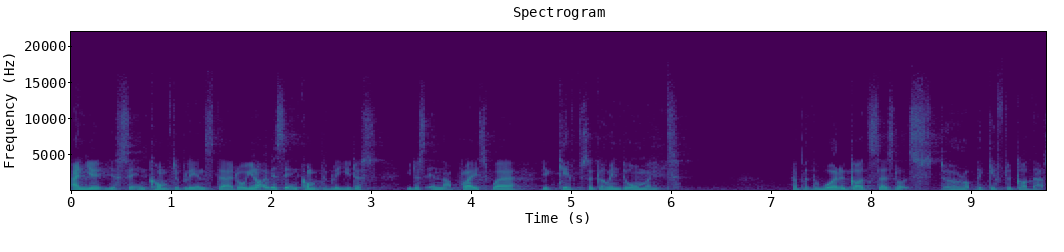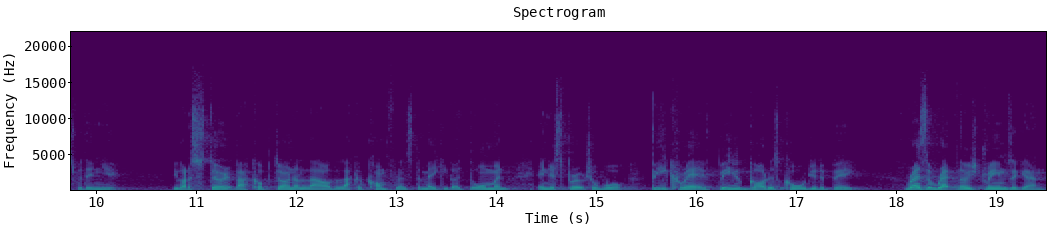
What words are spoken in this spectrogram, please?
and you're, you're sitting comfortably instead. Or you're not even sitting comfortably, you're just, you're just in that place where your gifts are going dormant. But the Word of God says, look, stir up the gift of God that's within you. You've got to stir it back up. Don't allow the lack of confidence to make you go dormant in your spiritual walk. Be creative. Be who God has called you to be. Resurrect those dreams again.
